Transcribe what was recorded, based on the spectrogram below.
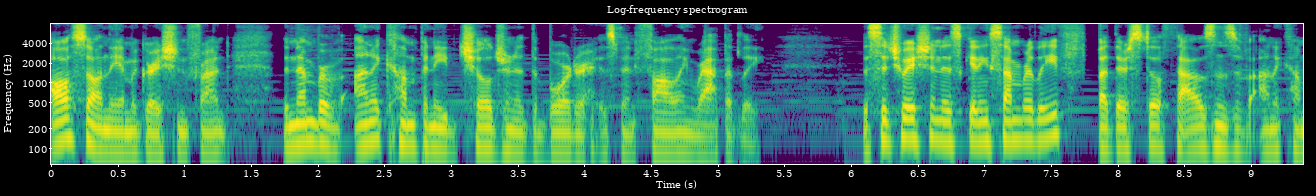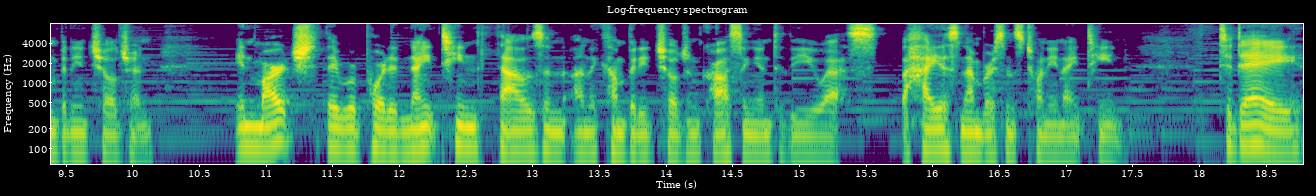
Also, on the immigration front, the number of unaccompanied children at the border has been falling rapidly. The situation is getting some relief, but there's still thousands of unaccompanied children, in March, they reported 19,000 unaccompanied children crossing into the US, the highest number since 2019. Today,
